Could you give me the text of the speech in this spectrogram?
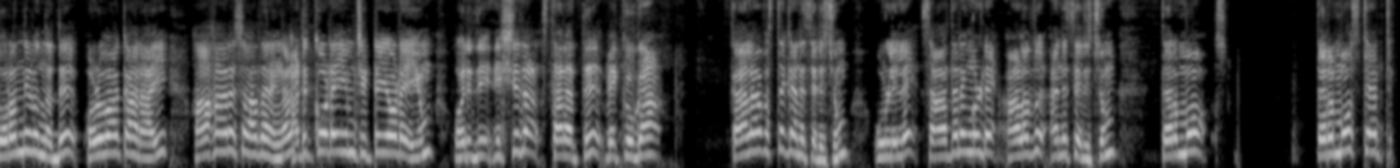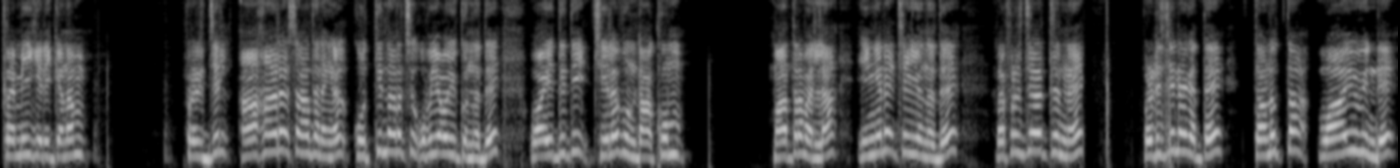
തുറന്നിടുന്നത് ഒഴിവാക്കാനായി ആഹാര സാധനങ്ങൾ അടുക്കോടെയും ചിട്ടയോടെയും ഒരു നിശ്ചിത സ്ഥലത്ത് വെക്കുക. കാലാവസ്ഥക്കനുസരിച്ചും ഉള്ളിലെ സാധനങ്ങളുടെ അളവ് അനുസരിച്ചും തെർമോ തെർമോസ്റ്റാറ്റ് ക്രമീകരിക്കണം. ഫ്രിഡ്ജിൽ ആഹാര സാധനങ്ങൾ കുത്തി നിറച്ച് ഉപയോഗിക്കുന്നത് വൈദ്യുതി ചിലവുണ്ടാക്കും. മാത്രമല്ല ഇങ്ങനെ ചെയ്യുന്നത് റെഫ്രിജറേറ്ററിനെ ഫ്രിഡ്ജിനകത്തെ തണുത്ത വായുവിന്റെ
